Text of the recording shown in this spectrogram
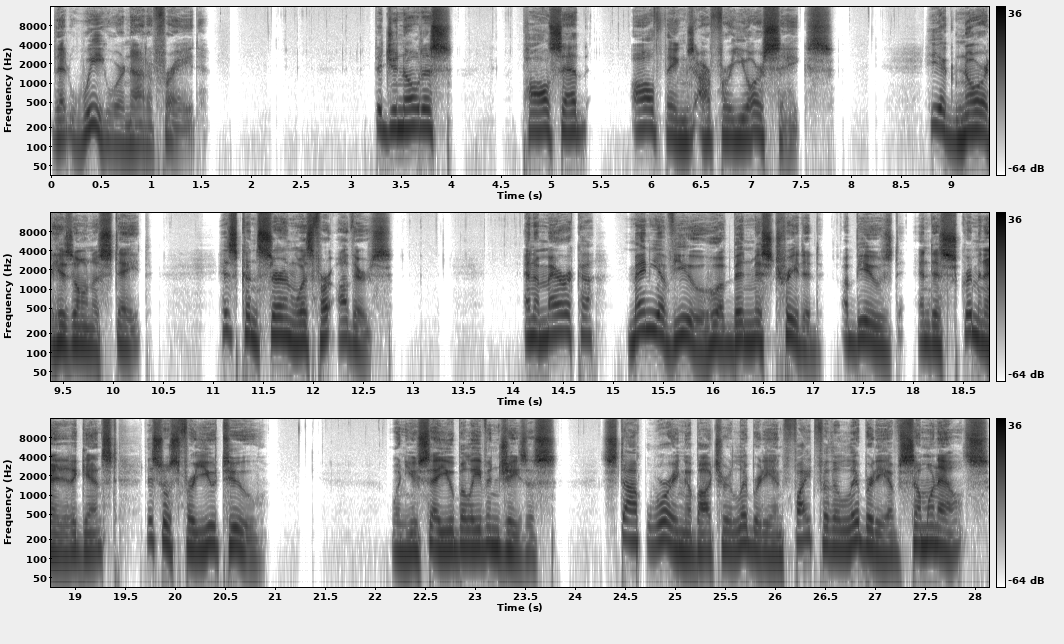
that we were not afraid. Did you notice? Paul said, All things are for your sakes. He ignored his own estate. His concern was for others. In America, many of you who have been mistreated, abused, and discriminated against, this was for you too. When you say you believe in Jesus, stop worrying about your liberty and fight for the liberty of someone else.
